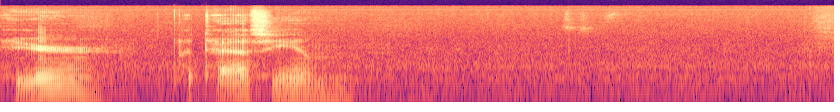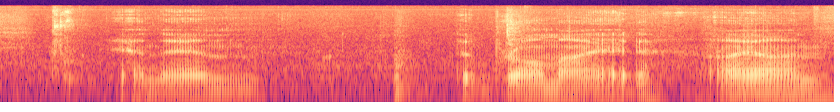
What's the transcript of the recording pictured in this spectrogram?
Here, potassium. And then the bromide ion.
